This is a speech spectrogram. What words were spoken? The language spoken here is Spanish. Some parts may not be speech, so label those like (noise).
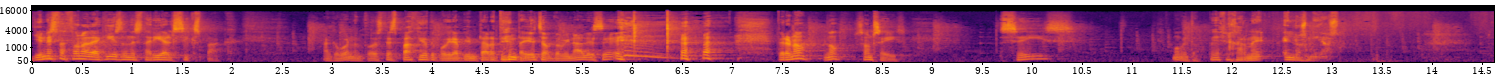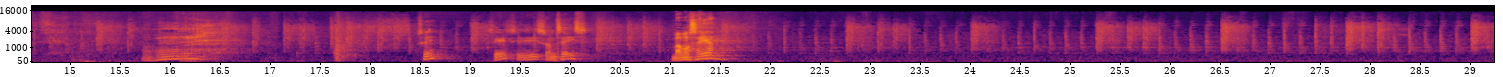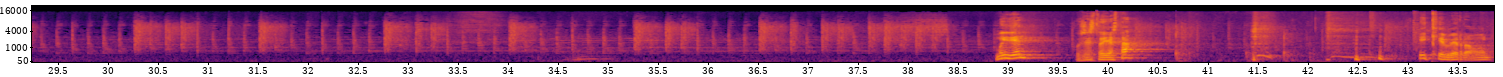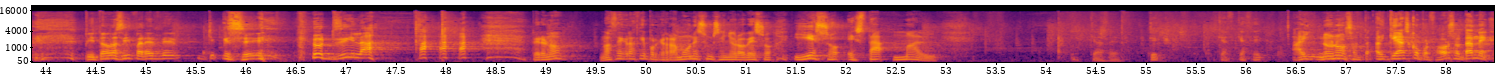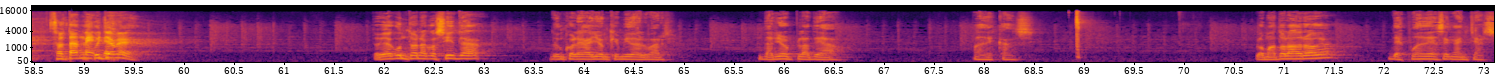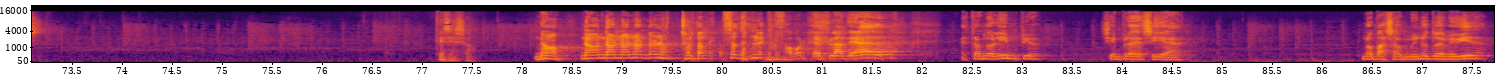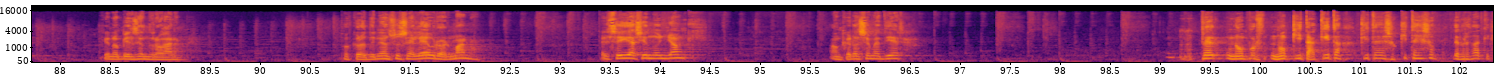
Y en esta zona de aquí es donde estaría el six-pack. Aunque bueno, en todo este espacio te podría pintar (laughs) 38 abdominales, ¿eh? (laughs) Pero no, no, son seis. Seis... Un momento, voy a fijarme en los míos. A ver... ¿Sí? Sí, sí, sí, son seis. ¿Vamos allá? Muy bien, pues esto ya está. (laughs) Hay que ver, Ramón. Pintado así parece, yo qué sé, (laughs) Godzilla. (laughs) Pero no, no hace gracia porque Ramón es un señor obeso y eso está mal. ¿Qué hace? ¿Qué, qué, qué hace? Ay, no, no, solta- ay, qué asco, por favor, soltadme, soltadme. Escúchame. Te voy a contar una cosita de un colega John que mío del barrio. Darío el Plateado. Más descanse. Lo mató la droga después de desengancharse. ¿Qué es eso? No, no, no, no, no, no, no, soltadme, soltadme, por favor. El plateado, estando limpio, siempre decía, no pasa un minuto de mi vida que no piense en drogarme. Porque lo tenía en su cerebro, hermano. Él seguía siendo un yonki, aunque no se metiera. Pero, no, por, no, quita, quita, quita eso, quita eso, de verdad que...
